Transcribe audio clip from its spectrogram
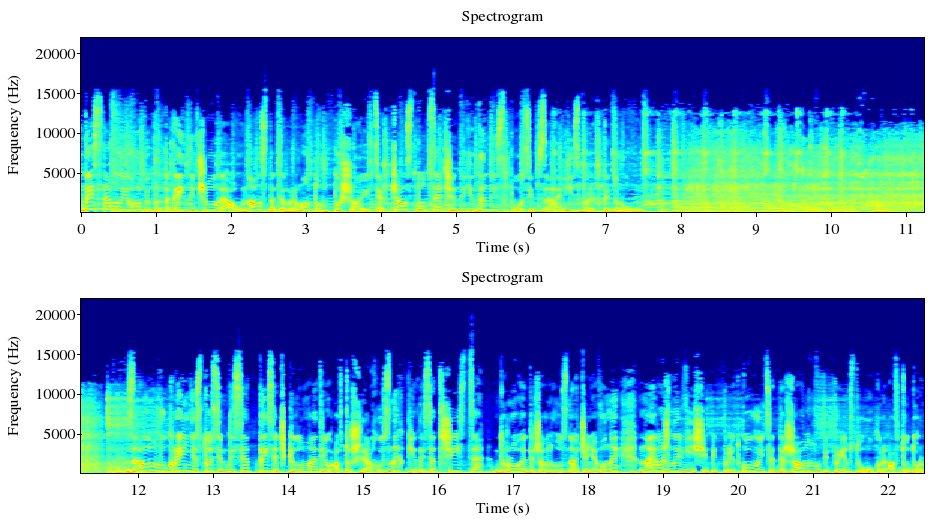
Десь там у Європі про таке й не чули, а у нас таким ремонтом пишаються. Часто це чи не єдиний спосіб взагалі зберегти дорогу. Загалом в Україні 170 тисяч кілометрів автошляху. З них 56 – це дороги державного значення. Вони найважливіші підпорядковуються державному підприємству Укравтодор.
